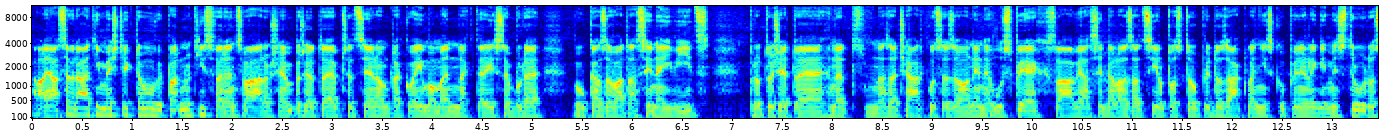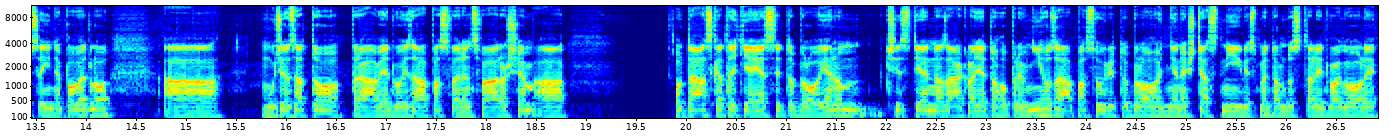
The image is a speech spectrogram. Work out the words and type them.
Ale já se vrátím ještě k tomu vypadnutí s Ferencvárošem, protože to je přeci jenom takový moment, na který se bude ukazovat asi nejvíc, protože to je hned na začátku sezóny neúspěch. Slávia si dala za cíl postoupit do základní skupiny ligy mistrů, to se jí nepovedlo. A může za to právě dvojzápas s Ferencvárošem a Otázka teď je, jestli to bylo jenom čistě na základě toho prvního zápasu, kdy to bylo hodně nešťastný, kdy jsme tam dostali dva góly,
